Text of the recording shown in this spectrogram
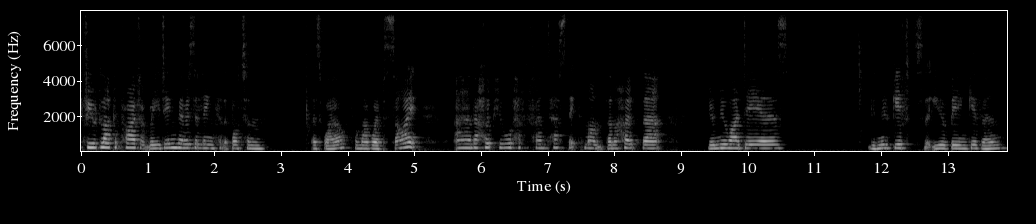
If you would like a private reading, there is a link at the bottom as well for my website. And I hope you all have a fantastic month. And I hope that your new ideas, your new gifts that you're being given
